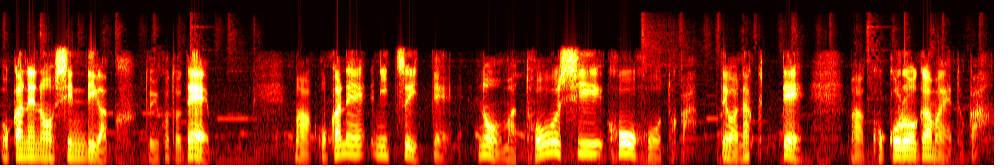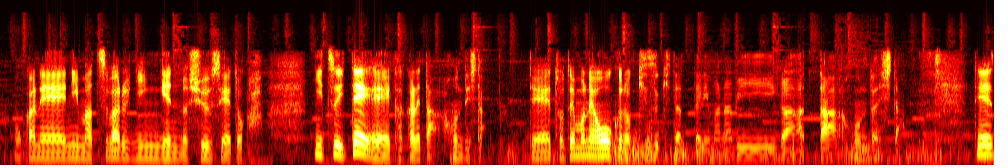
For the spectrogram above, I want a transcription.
お金の心理学ということで、まあ、お金についての、まあ、投資方法とかではなくて、まあ、心構えとか、お金にまつわる人間の習性とかについて、えー書かれた本でした。で、とてもね、多くの気づきだったり学びがあった本でした。で、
